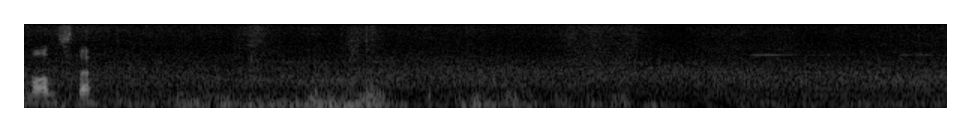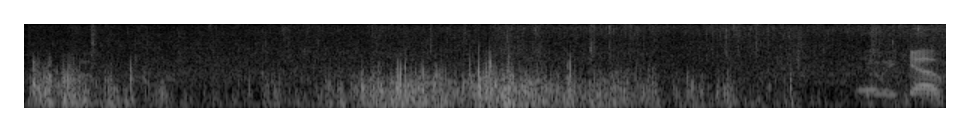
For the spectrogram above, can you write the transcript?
Monster. There we go.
